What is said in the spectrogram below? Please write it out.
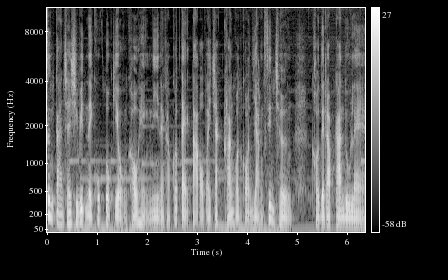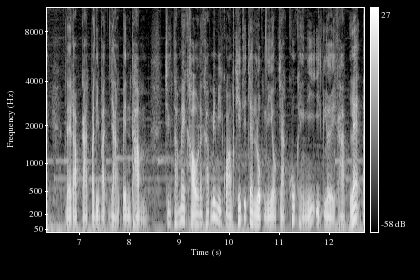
ซึ่งการใช้ชีวิตในคุกโตเกียวของเขาแห่งนี้นะครับก็แตกต่างออกไปจากครั้งก่อนๆอย่างสิ้นเชิง เขาได้รับการดูแล ได้รับการปฏิบัติอย่างเป็นธรรม จึงทำให้เขานะครับไม่มีความคิดที่จะหลบหนีออกจากคุกแห่งนี้อีกเลยครับ และต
